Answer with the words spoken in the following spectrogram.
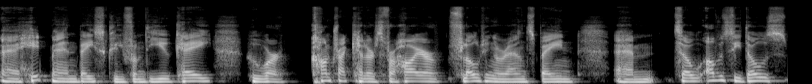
uh, hitmen, basically from the UK, who were contract killers for hire, floating around Spain. Um, so obviously those.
